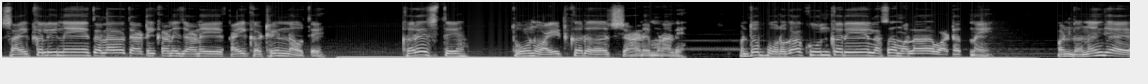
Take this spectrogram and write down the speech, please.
सायकलीने त्याला त्या ठिकाणी जाणे काही कठीण नव्हते. खरेच ते तोंड वाईट करत शहाणे म्हणाले. पण तो पोरगा खून करेल असं मला वाटत नाही. पण धनंजय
